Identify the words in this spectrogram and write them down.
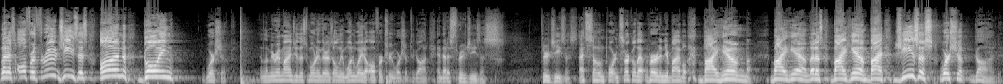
Let us offer through Jesus ongoing worship. And let me remind you this morning there is only one way to offer true worship to God, and that is through Jesus. Through Jesus. That's so important. Circle that word in your Bible. By Him. By Him. Let us, by Him, by Jesus, worship God.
